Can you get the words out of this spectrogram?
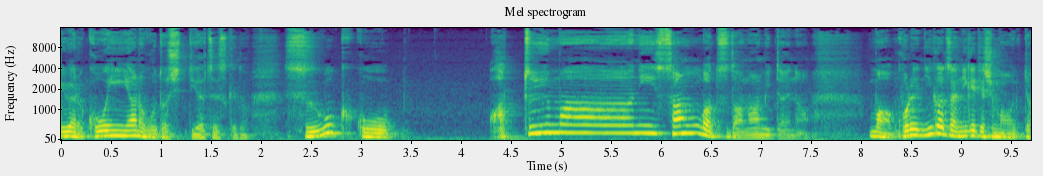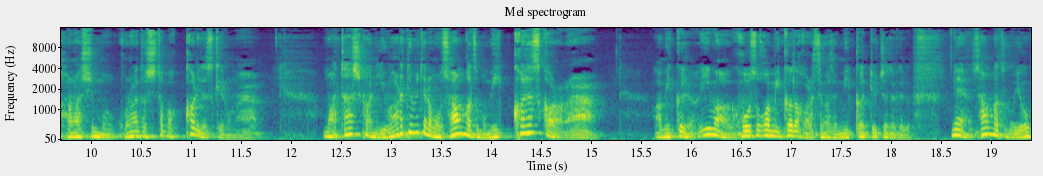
いわゆる婚姻矢のごとしっていうやつですけどすごくこうあっという間に3月だなみたいな。まあこれ2月は逃げてしまうって話もこの間したばっかりですけどね。まあ確かに言われてみたらもう3月も3日ですからね。あ3日じゃん。今放送が3日だからすいません。3日って言っちゃったけど。ね3月も4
